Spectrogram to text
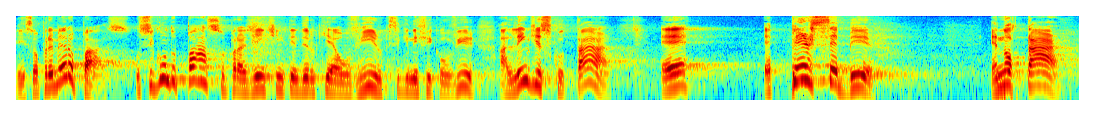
Esse é o primeiro passo. O segundo passo para a gente entender o que é ouvir, o que significa ouvir, além de escutar, é, é perceber, é notar,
